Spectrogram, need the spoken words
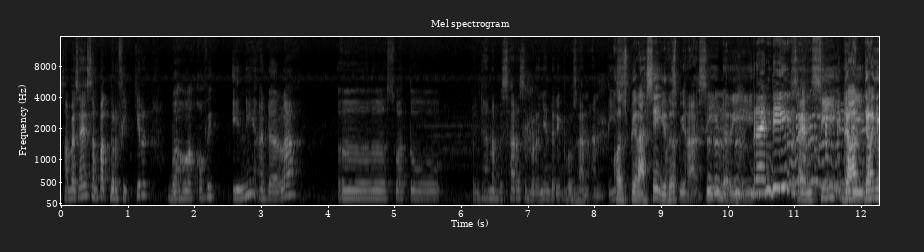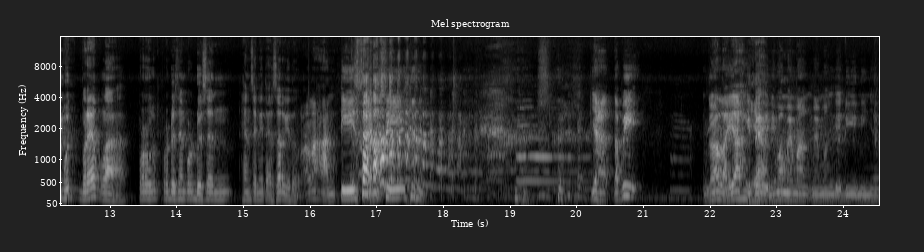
sampai saya sempat berpikir bahwa covid ini adalah eh, suatu rencana besar sebenarnya dari perusahaan anti Konspirasi gitu. konspirasi dari branding sensi Jangan dari jangan nyebut brand lah. Pro- Produsen-produsen hand sanitizer gitu. Alah anti sensi. ya tapi enggak lah ya gitu Iya. ya. Ini mah memang memang jadi ininya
